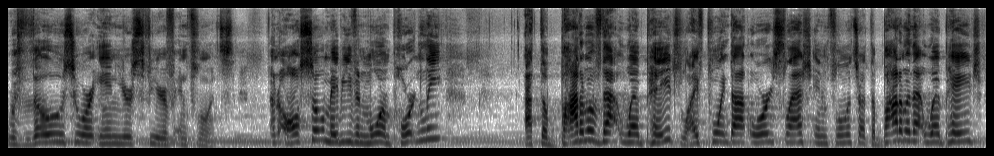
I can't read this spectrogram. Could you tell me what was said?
with those who are in your sphere of influence. And also, maybe even more importantly, at the bottom of that webpage, lifepoint.org slash influencer, at the bottom of that webpage,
